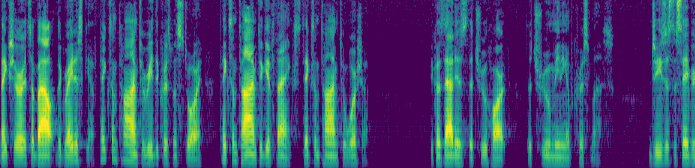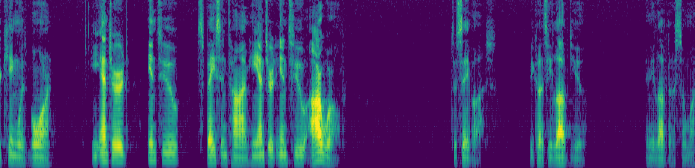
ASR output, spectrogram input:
Make sure it's about the greatest gift. Take some time to read the Christmas story. Take some time to give thanks. Take some time to worship. Because that is the true heart, the true meaning of Christmas. Jesus, the Savior King, was born. He entered into space and time, He entered into our world to save us because he loved you and he loved us so much.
